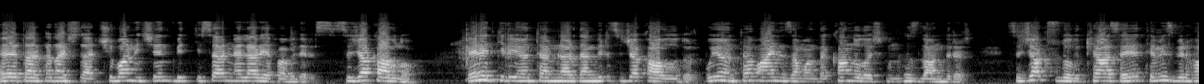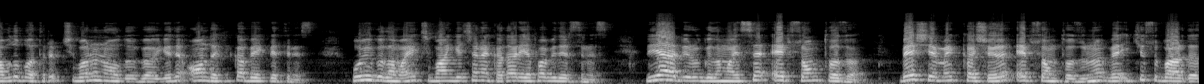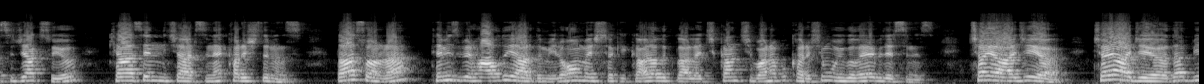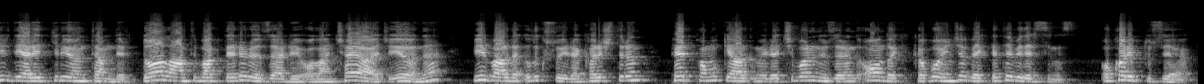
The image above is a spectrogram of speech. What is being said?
Evet arkadaşlar, çıban için bitkisel neler yapabiliriz? Sıcak havlu. En etkili yöntemlerden biri sıcak havludur. Bu yöntem aynı zamanda kan dolaşımını hızlandırır. Sıcak su dolu kaseye temiz bir havlu batırıp çıbanın olduğu bölgede 10 dakika bekletiniz. Bu uygulamayı çıban geçene kadar yapabilirsiniz. Diğer bir uygulama ise Epsom tozu. 5 yemek kaşığı Epsom tozunu ve 2 su bardağı sıcak suyu kasenin içerisine karıştırınız. Daha sonra temiz bir havlu yardımıyla 15 dakika aralıklarla çıkan çibana bu karışımı uygulayabilirsiniz. Çay ağacı yağı. Çay ağacı yağı da bir diğer etkili yöntemdir. Doğal antibakteriyel özelliği olan çay ağacı yağını bir bardak ılık su ile karıştırın. Pet pamuk yardımıyla çıbanın üzerinde 10 dakika boyunca bekletebilirsiniz. Okaliptüs yağı.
